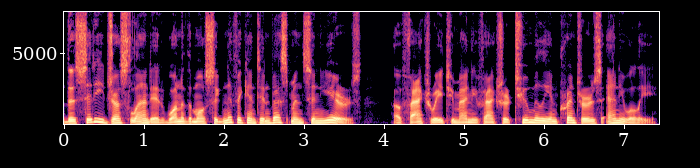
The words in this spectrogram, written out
The city just landed one of the most significant investments in years a factory to manufacture 2 million printers annually.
